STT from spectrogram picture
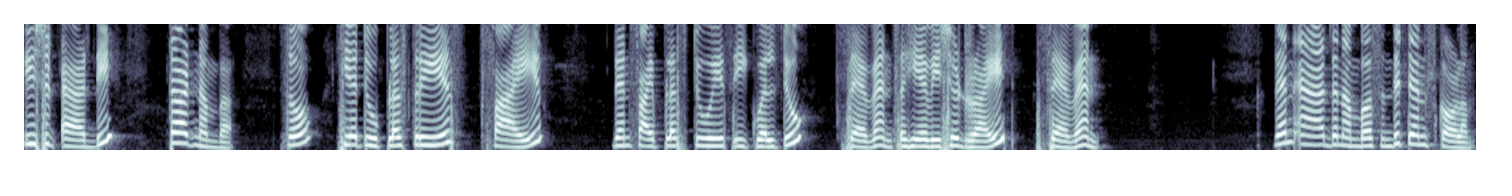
we should add the third number. So here 2 plus 3 is 5. Then 5 plus 2 is equal to 7. So here we should write 7. Then add the numbers in the tens column.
